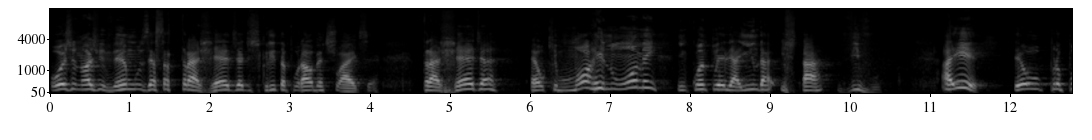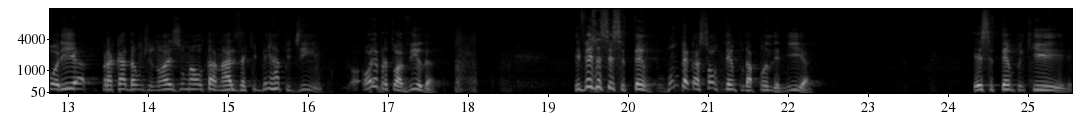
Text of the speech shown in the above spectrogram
Hoje nós vivemos essa tragédia descrita por Albert Schweitzer. Tragédia é o que morre no homem enquanto ele ainda está vivo. Aí eu proporia para cada um de nós uma autoanálise aqui bem rapidinho. Olha para a tua vida e veja se esse tempo, vamos pegar só o tempo da pandemia, esse tempo em que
